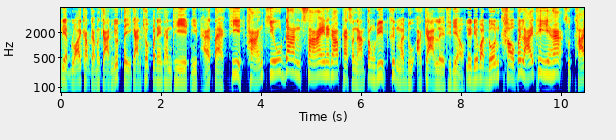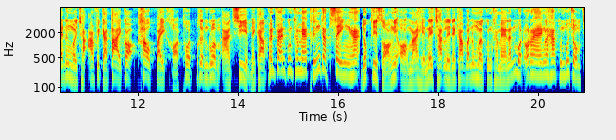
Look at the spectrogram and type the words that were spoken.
เรียบร้อยครับกรรมการยุติการชกไปในทันที มีแผลแตกที่หางคิ้วด้านซ้ายนะครับแพทย์สนามต้องรีบขึ้นมาดูอาการเลยทีเดียวเรียกได้ว่าโดนเข่าไปหลายทีฮะสุดท้ายนักมวยชาวแอฟริกาใต้ก็เข้าไปขอโทษเพื่อนร่วมอาชีพนะครับแฟนๆกุนคาแมถึงกับเซ็งฮะยกที่สองนี่ออกมาเห็นได้ชัดเลยนะครับว่านักมวยกุนคาแมนั้นหมดแรงแล้วฮะคุณผู้ชม จ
